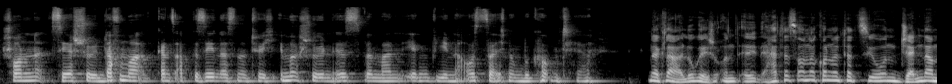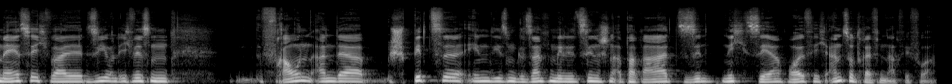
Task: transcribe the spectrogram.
schon sehr schön. Davon mal ganz abgesehen, dass es natürlich immer schön ist, wenn man irgendwie eine Auszeichnung bekommt, ja. Na klar, logisch. Und äh, hat das auch eine Konnotation gendermäßig, weil Sie und ich wissen, Frauen an der Spitze in diesem gesamten medizinischen Apparat sind nicht sehr häufig anzutreffen nach wie vor.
